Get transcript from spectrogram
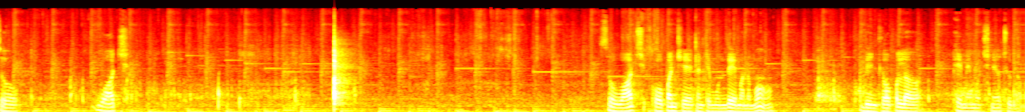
So watch so watch open చేయకంటే ముందే మనము దీంట్ లోపల ఏమేమి వచ్చినాయో చూద్దాం.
